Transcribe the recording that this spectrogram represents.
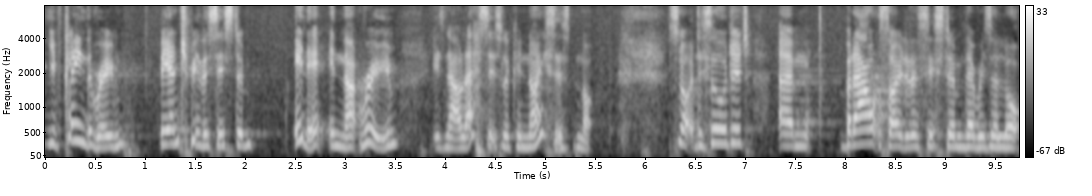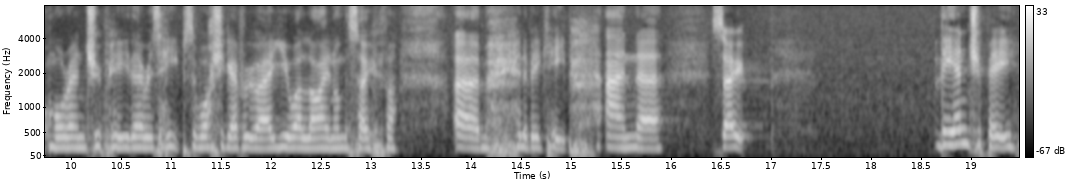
you've cleaned the room, the entropy of the system in it, in that room, is now less. It's looking nice. It's not It's not disordered. Um, but outside of the system, there is a lot more entropy. There is heaps of washing everywhere. You are lying on the sofa um, in a big heap. And uh, so the entropy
